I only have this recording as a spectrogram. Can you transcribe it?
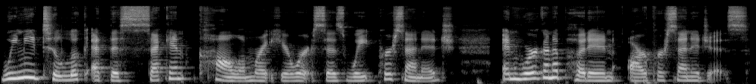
We need to look at this second column right here where it says weight percentage, and we're going to put in our percentages.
